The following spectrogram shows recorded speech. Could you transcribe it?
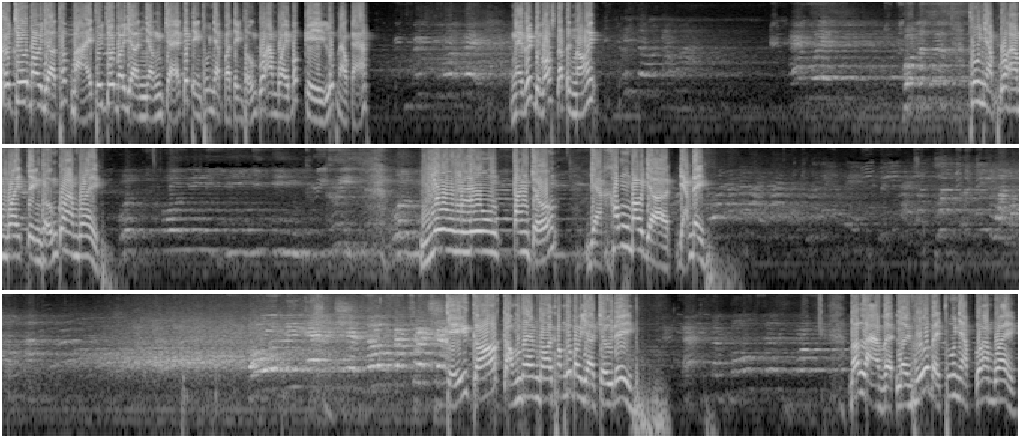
Tôi chưa bao giờ thất bại, tôi chưa bao giờ nhận trễ cái tiền thu nhập và tiền thưởng của Amway bất kỳ lúc nào cả. Ngài Rick DeVos đã từng nói Thu nhập của Amway, tiền thưởng của Amway. Luôn luôn tăng trưởng Và không bao giờ giảm đi. Chỉ có cộng thêm thôi không có bao giờ trừ đi. Đó là về lời hứa về thu nhập của Amway.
